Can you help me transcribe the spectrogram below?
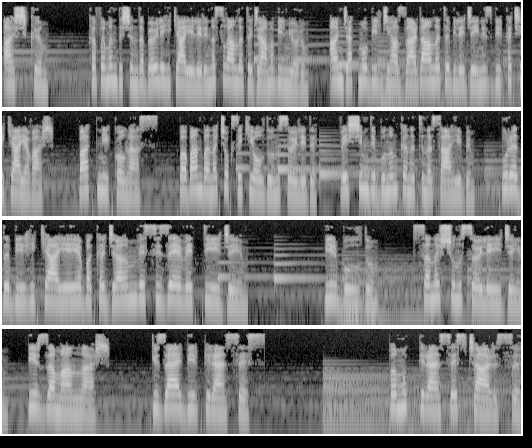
Aşkım. Kafamın dışında böyle hikayeleri nasıl anlatacağımı bilmiyorum. Ancak mobil cihazlarda anlatabileceğiniz birkaç hikaye var. Bak Nicholas. Baban bana çok zeki olduğunu söyledi. Ve şimdi bunun kanıtına sahibim. Burada bir hikayeye bakacağım ve size evet diyeceğim. Bir buldum. Sana şunu söyleyeceğim. Bir zamanlar. Güzel bir prenses. Pamuk Prenses çağrısı.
